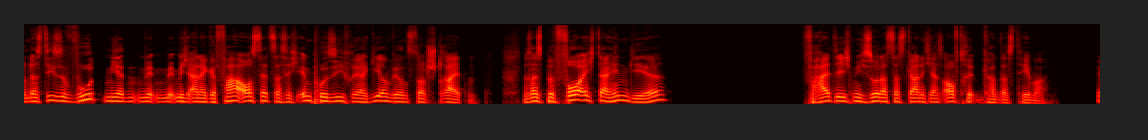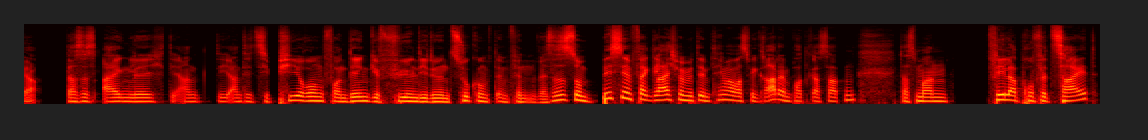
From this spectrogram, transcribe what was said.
und dass diese Wut mir, mi- mi- mich einer Gefahr aussetzt, dass ich impulsiv reagiere und wir uns dort streiten. Das heißt, bevor ich dahin gehe, verhalte ich mich so, dass das gar nicht erst auftreten kann, das Thema. Das ist eigentlich die, An die Antizipierung von den Gefühlen, die du in Zukunft empfinden wirst. Das ist so ein bisschen vergleichbar mit dem Thema, was wir gerade im Podcast hatten, dass man Fehler prophezeit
